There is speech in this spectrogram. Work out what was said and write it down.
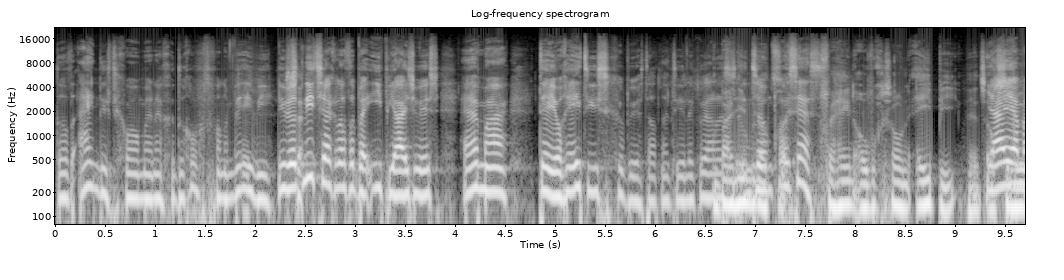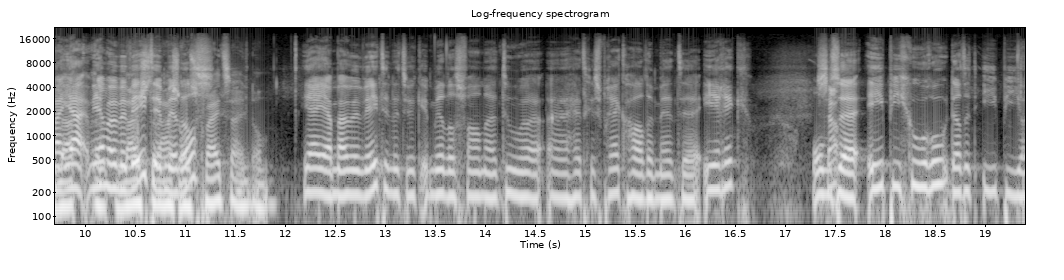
dat eindigt gewoon met een gedrocht van een baby. Nu wil ik Ze- niet zeggen dat het bij EPI zo is, hè, maar theoretisch gebeurt dat natuurlijk wel eens in zo'n proces. Voorheen overigens zo'n EPI. Ja, ja, maar ja, ja, maar we weten inmiddels- kwijt zijn, dan Ja, ja, maar we weten natuurlijk inmiddels van eh, toen we eh, het gesprek hadden met eh, Erik, onze EPI-guru, dat het EPI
